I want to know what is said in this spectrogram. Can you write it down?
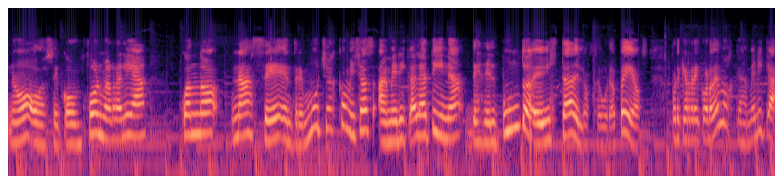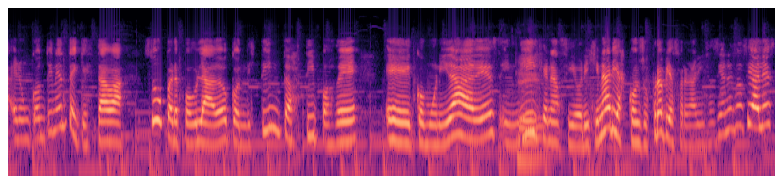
¿no? O se conforma en realidad cuando nace, entre muchas comillas, América Latina desde el punto de vista de los europeos. Porque recordemos que América era un continente que estaba súper poblado con distintos tipos de eh, comunidades indígenas y originarias con sus propias organizaciones sociales,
